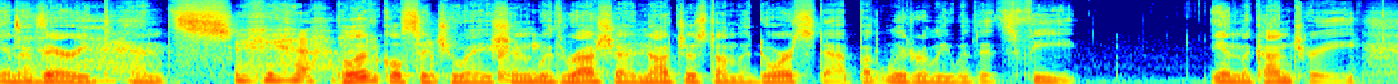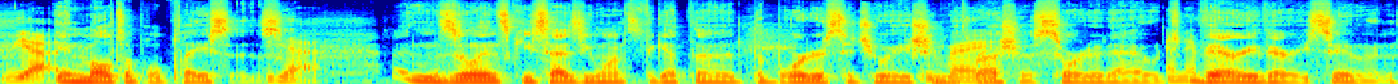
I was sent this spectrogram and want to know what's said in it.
in a very tense political situation with Russia not just on the doorstep, but literally with its feet in the country, Yeah. in multiple places. Yeah. And Zelensky says he wants to get the, the border situation Right. with Russia sorted out every- very, very soon.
